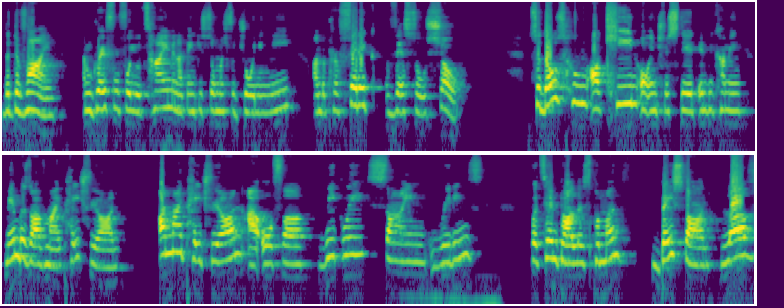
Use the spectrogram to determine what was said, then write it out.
the Divine. I'm grateful for your time and I thank you so much for joining me on the Prophetic Vessel Show. To those whom are keen or interested in becoming members of my Patreon, on my Patreon, I offer weekly sign readings for $10 per month based on love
